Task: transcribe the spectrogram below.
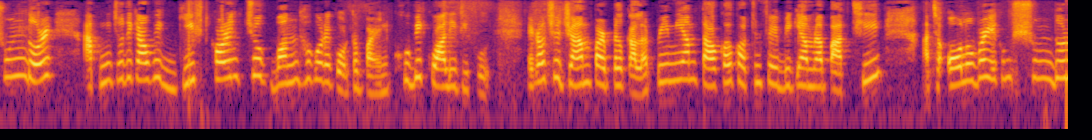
সুন্দর। আপনি যদি কাউকে গিফট করেন, চোখ বন্ধ করে করতে পারেন। খুবই কোয়ালিটিফুল এটা হচ্ছে জাম পার্পল কালার প্রিমিয়াম তাওকাল কটন ফেব্রিকে আমরা পাচ্ছি। আচ্ছা অল ওভার এরকম সুন্দর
